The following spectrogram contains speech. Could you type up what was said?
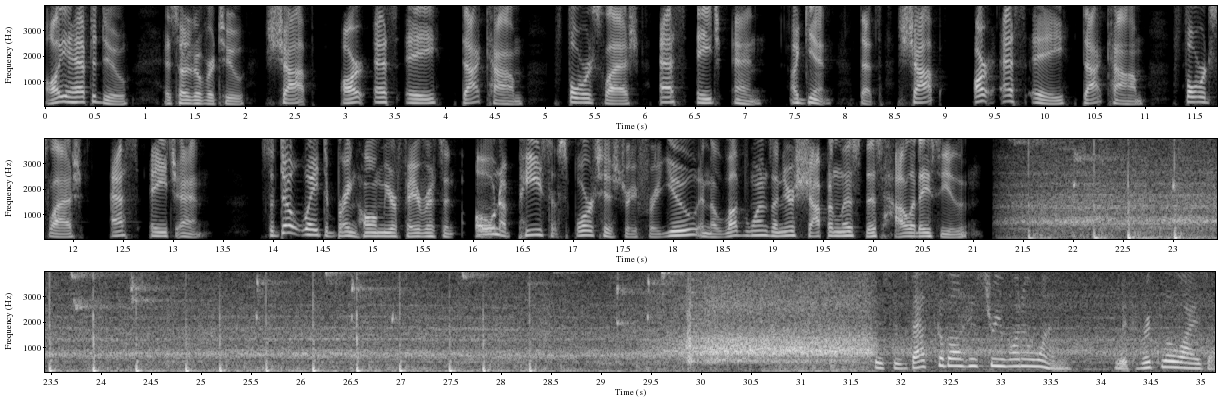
all you have to do is head over to shoprsa.com forward slash SHN. Again, that's shoprsa.com forward slash SHN. So don't wait to bring home your favorites and own a piece of sports history for you and the loved ones on your shopping list this holiday season. This is Basketball History 101 with Rick Loayza.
